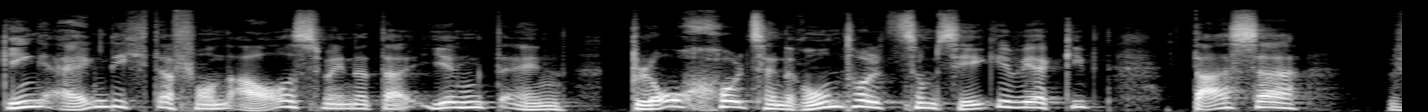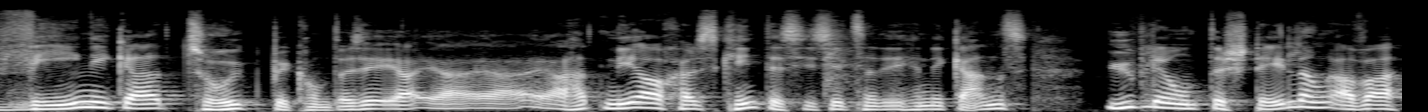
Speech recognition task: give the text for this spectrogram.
ging eigentlich davon aus, wenn er da irgendein Blochholz, ein Rundholz zum Sägewerk gibt, dass er weniger zurückbekommt. Also er, er, er hat mir auch als Kind, das ist jetzt natürlich eine ganz üble Unterstellung, aber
